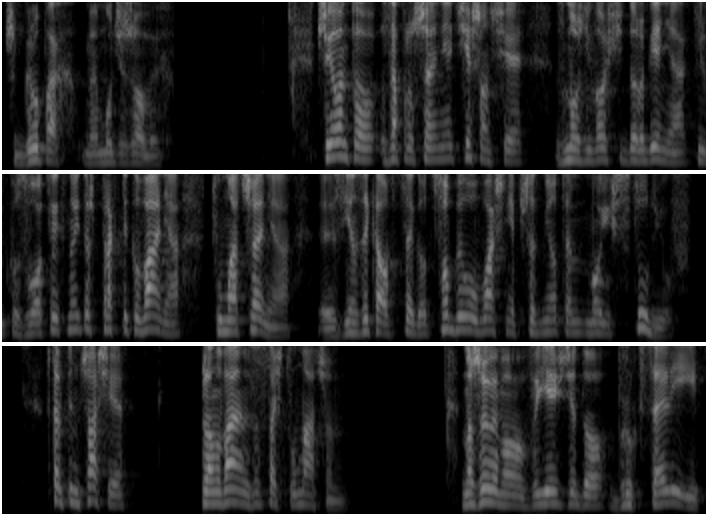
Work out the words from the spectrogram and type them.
przy grupach młodzieżowych. Przyjąłem to zaproszenie, ciesząc się z możliwości dorobienia kilku złotych, no i też praktykowania tłumaczenia y, z języka obcego, co było właśnie przedmiotem moich studiów. W tamtym czasie planowałem zostać tłumaczem. Marzyłem o wyjeździe do Brukseli i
